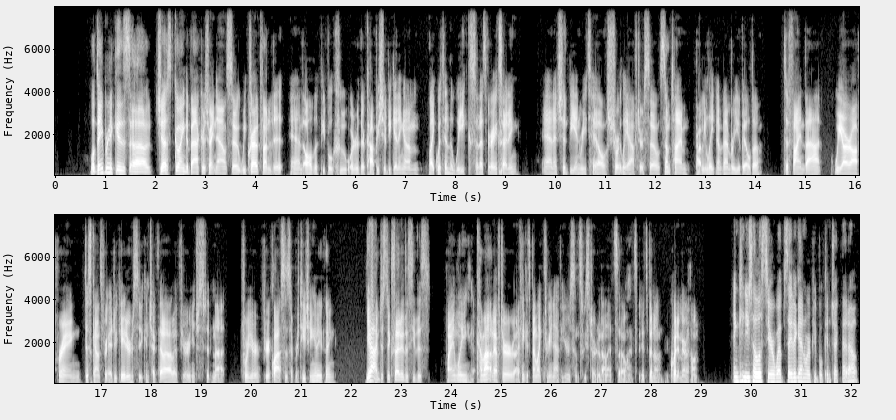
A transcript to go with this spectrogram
Well, Daybreak is uh, just going to backers right now. So we crowdfunded it, and all the people who ordered their copy should be getting them like within the week. So that's very exciting. And it should be in retail shortly after. So sometime, probably late November, you'll be able to to find that. We are offering discounts for educators, so you can check that out if you're interested in that for your for your classes or for teaching anything. Yeah, I'm just excited to see this finally come out after I think it's been like three and a half years since we started on it. So it's it's been a quite a marathon. And can you tell us your website again where people can check that out?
